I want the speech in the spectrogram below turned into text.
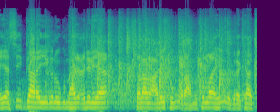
ayaan si gaara iyagana ugu mahad celinayaa. Asalaamu calaykum waraxmatullaahi wabarakaatu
